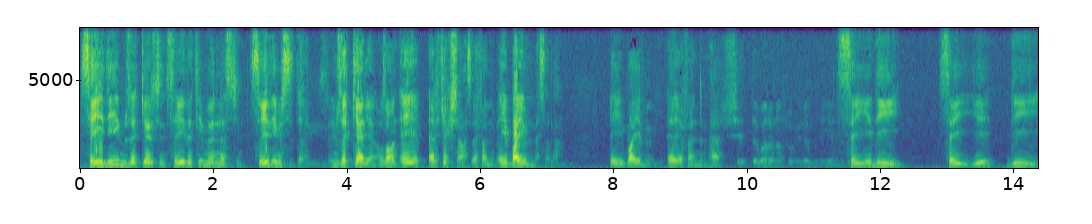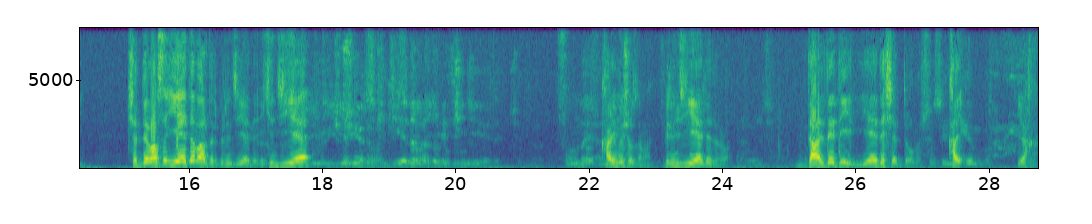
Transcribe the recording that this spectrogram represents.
Seyidi müzekker için. Seyideti müennes için. Seyidi mi sizde? Seyidi. Müzekker yani. O zaman ey erkek şahıs efendim. Ey bayım mesela. Ey bayım. Efendim. Ey efendim. He. Şedde var ya nasıl okuyacağız bunu yerini? Seyyidi. Seyyidi. Şedde varsa y'de vardır birinci y'de. İkinci y İkinci yerde var. İkinci Y'de var da. İkinci ya. kaymış o zaman. Birinci y'dedir o. Dalde değil, y'de şedde olur. Kay yok.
